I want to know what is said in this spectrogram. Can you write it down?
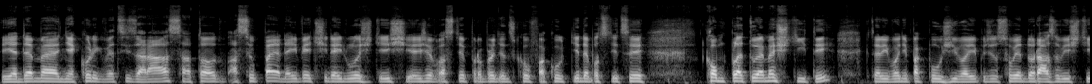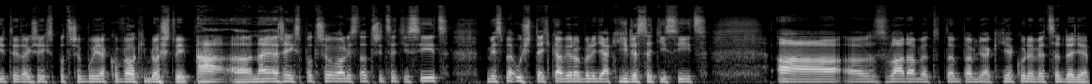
jedeme několik věcí za raz a to asi úplně největší, nejdůležitější je, že vlastně pro Brněnskou fakultní nemocnici kompletujeme štíty, které oni pak používají, protože jsou jednorázové štíty, takže jich spotřebují jako velké množství. A na jaře jich spotřebovali 130 tisíc, my jsme už teďka vyrobili nějakých 10 tisíc a zvládáme to tempem nějakých jako 900 denně.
